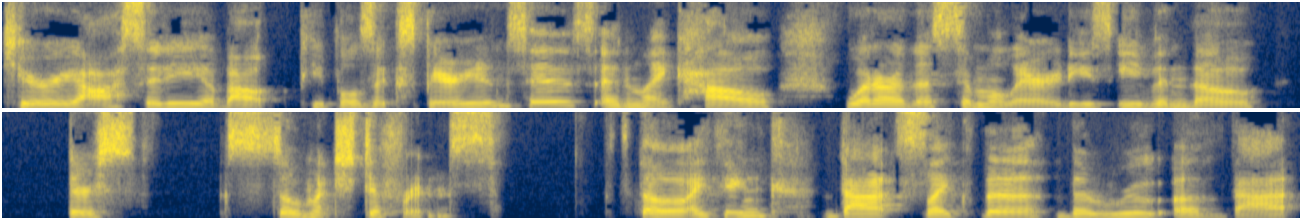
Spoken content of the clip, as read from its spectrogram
curiosity about people's experiences and like how what are the similarities even though there's so much difference so i think that's like the the root of that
